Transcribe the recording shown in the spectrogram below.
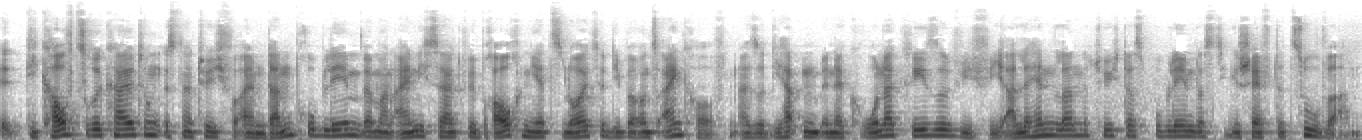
die Kaufzurückhaltung ist natürlich vor allem dann ein Problem, wenn man eigentlich sagt, wir brauchen jetzt Leute, die bei uns einkaufen. Also die hatten in der Corona-Krise, wie, wie alle Händler, natürlich das Problem, dass die Geschäfte zu waren.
